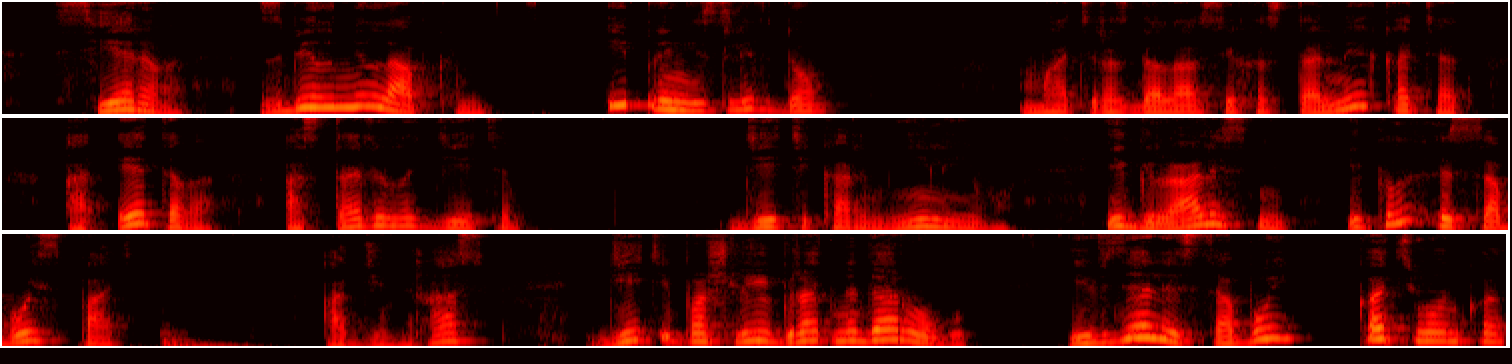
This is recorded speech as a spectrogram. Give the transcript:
– серого с белыми лапками и принесли в дом. Мать раздала всех остальных котят, а этого оставила детям. Дети кормили его, играли с ним и клали с собой спать. Один раз дети пошли играть на дорогу и взяли с собой котенка.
